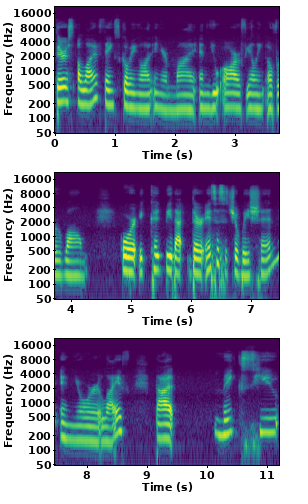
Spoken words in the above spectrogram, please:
there's a lot of things going on in your mind and you are feeling overwhelmed. Or it could be that there is a situation in your life that makes you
